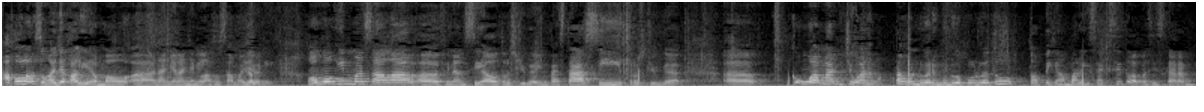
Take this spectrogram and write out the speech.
aku langsung aja kali ya mau uh, nanya-nanya nih langsung sama ya. Joni. Ngomongin masalah uh, finansial, terus juga investasi, terus juga uh, keuangan cuan tahun 2022 tuh topik yang paling seksi tuh apa sih sekarang?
